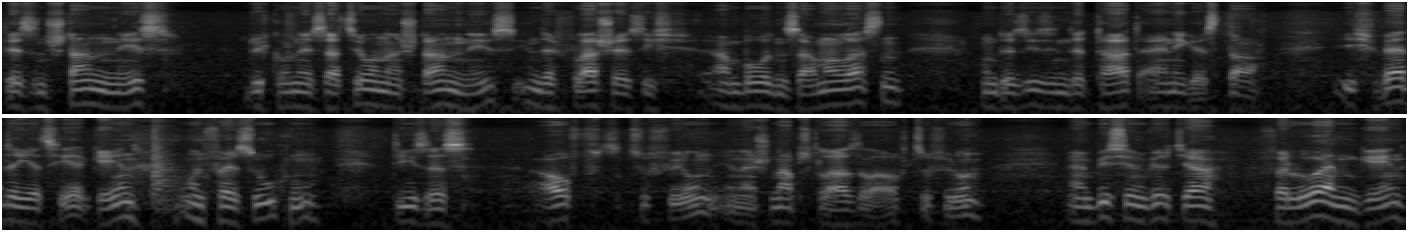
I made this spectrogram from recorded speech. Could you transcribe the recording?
das entstanden ist, durch Kondensation entstanden ist, in der Flasche sich am Boden sammeln lassen und es ist in der Tat einiges da. Ich werde jetzt hergehen und versuchen, dieses aufzufüllen, in ein Schnapsglas aufzufüllen. Ein bisschen wird ja verloren gehen.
